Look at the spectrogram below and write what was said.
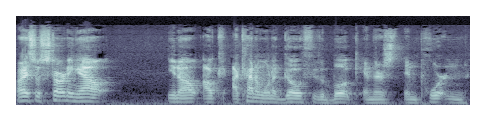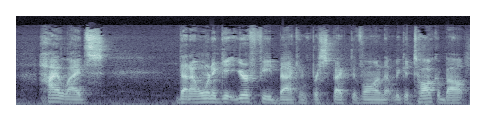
All right, so starting out, you know, I'll, I kind of want to go through the book, and there's important highlights that I want to get your feedback and perspective on that we could talk about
